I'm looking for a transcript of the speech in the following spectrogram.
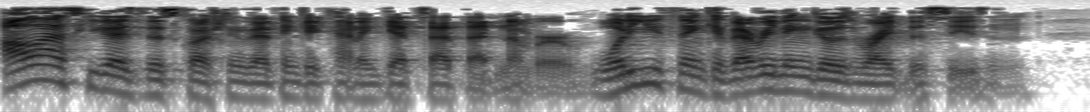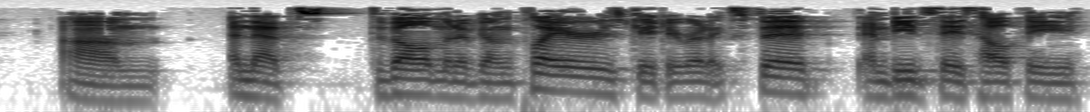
I'll ask you guys this question because I think it kind of gets at that number. What do you think if everything goes right this season, um, and that's development of young players, JJ Redick's fit, Embiid stays healthy,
